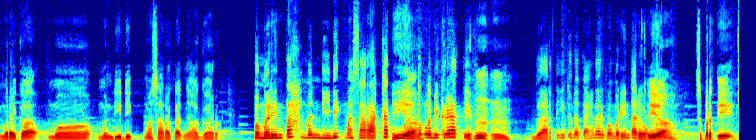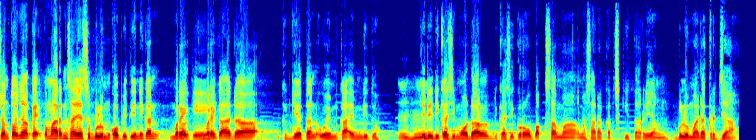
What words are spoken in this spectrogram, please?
mereka me- mendidik masyarakatnya agar Pemerintah mendidik masyarakat Iya. untuk lebih kreatif. Mm-mm. Berarti itu datangnya dari pemerintah dong. Iya, seperti contohnya kayak kemarin saya sebelum covid ini kan mere- Oke. mereka ada kegiatan UMKM gitu. Mhm. Jadi dikasih modal, dikasih gerobak sama masyarakat sekitar yang belum ada kerja.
